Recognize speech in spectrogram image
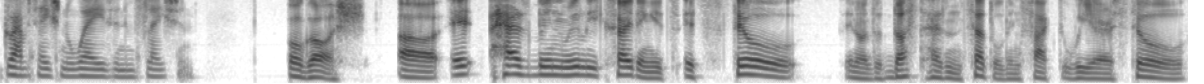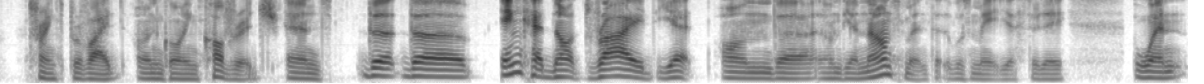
gravitational waves and inflation. Oh, gosh. Uh, it has been really exciting. It's, it's still, you know, the dust hasn't settled. In fact, we are still trying to provide ongoing coverage. And the the ink had not dried yet on the on the announcement that was made yesterday, when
